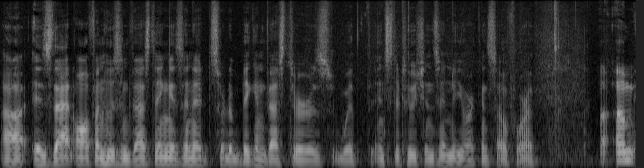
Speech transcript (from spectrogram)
Uh, is that often who's investing? Isn't it sort of big investors with institutions in New York and so forth? Um,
